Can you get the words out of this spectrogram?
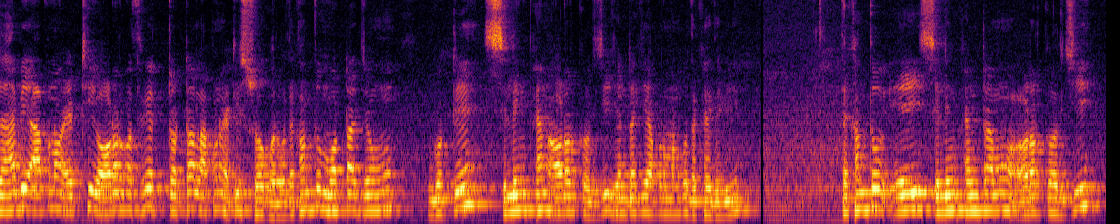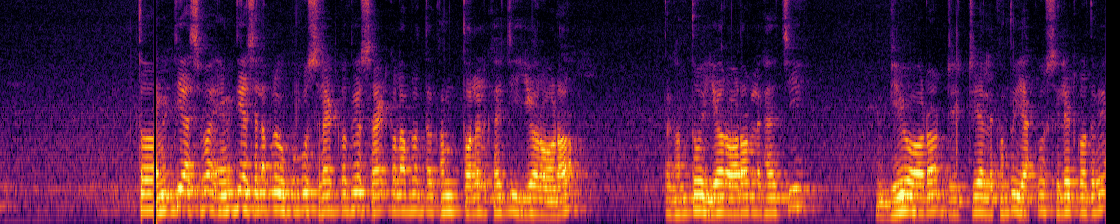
जहाँ भी आप अर्डर करेंगे टोटाल आप शो कर देखो मोटा जो गोटे सिलिंग फैन अर्डर करी जेनटा कि आपको देखाईदेवी देखु यही सिलिंग फैनटा मुझे अर्डर कर तो एमती आसवा एमती आसला उपर को स्लाइड करदे स्लाइड कलापर देखो तले लिखाई इयर अर्डर देखो इयर अर्डर लिखाई भ्यू अर्डर डिटेल लिखुद या सिलेक्ट करदे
